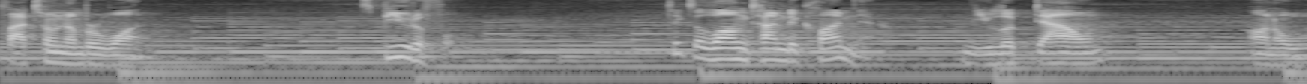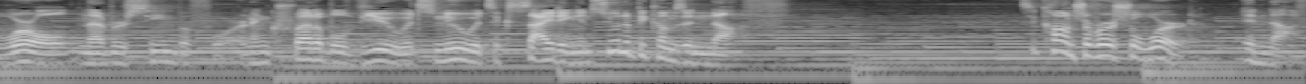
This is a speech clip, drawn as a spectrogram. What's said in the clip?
Plateau number one. It's beautiful. It takes a long time to climb there. You look down on a world never seen before. An incredible view. It's new, it's exciting, and soon it becomes enough. It's a controversial word enough.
